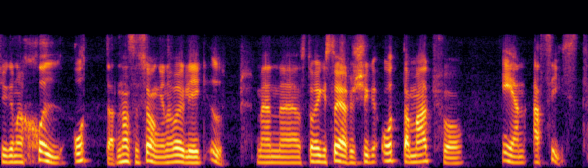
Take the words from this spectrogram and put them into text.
2007-8 den här säsongen när Rögle gick upp. Men eh, står registrerad för 28 matcher, en assist.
